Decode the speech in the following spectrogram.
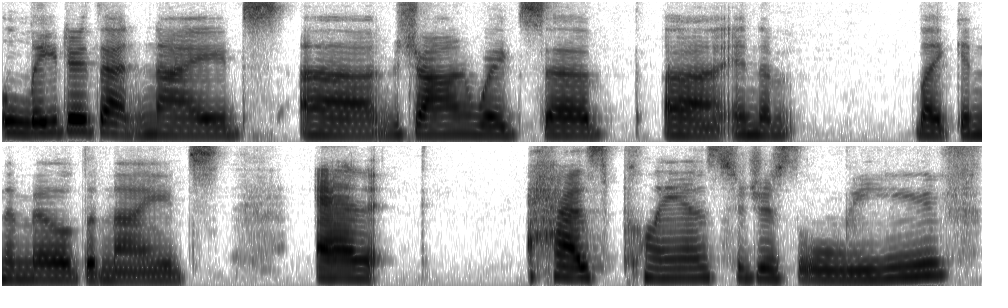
later that night, uh, Jean wakes up uh, in the like in the middle of the night and has plans to just leave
